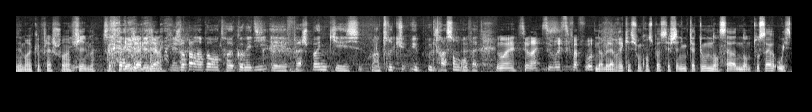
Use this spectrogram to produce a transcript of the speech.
Ils aimeraient que Flash soit un Oui. film, ça serait déjà bien. Mais je vois pas le rapport entre comédie et Flashpoint qui est un truc ultra sombre en fait. Ouais, c'est vrai, c'est vrai que c'est pas faux. Non mais la vraie question qu'on se pose c'est Channing Tatum dans ça, dans tout ça, où est-ce,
